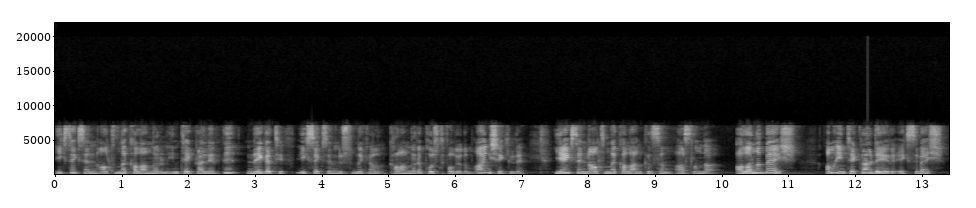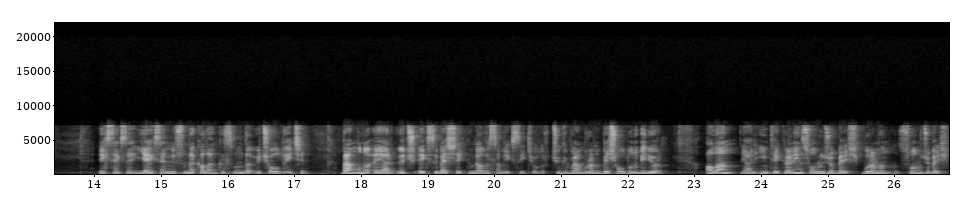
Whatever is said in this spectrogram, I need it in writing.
X eksenin altında kalanların integrallerini negatif, x eksenin üstünde kalanları pozitif alıyordum. Aynı şekilde y eksenin altında kalan kısım aslında alanı 5 ama integral değeri eksi 5. X eksen, y eksenin üstünde kalan kısmının da 3 olduğu için ben bunu eğer 3 eksi 5 şeklinde alırsam eksi 2 olur. Çünkü ben buranın 5 olduğunu biliyorum. Alan yani integralin sonucu 5. Buranın sonucu 5.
